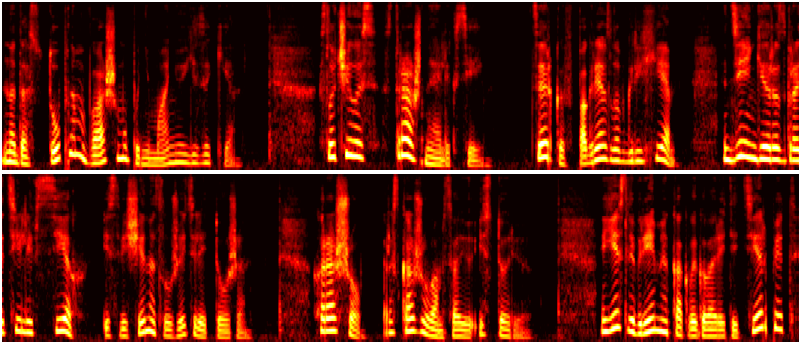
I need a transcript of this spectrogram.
на доступном вашему пониманию языке. Случилось страшное, Алексей. Церковь погрязла в грехе. Деньги развратили всех, и священнослужителей тоже. Хорошо, расскажу вам свою историю. Если время, как вы говорите, терпит,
